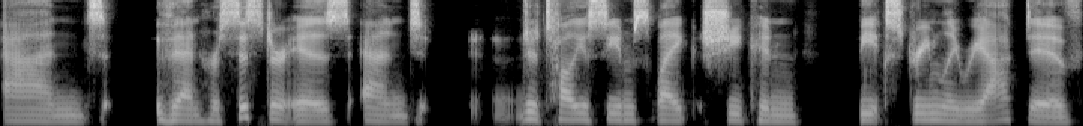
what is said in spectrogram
and then her sister is and Natalia seems like she can be extremely reactive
